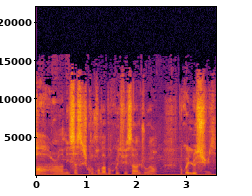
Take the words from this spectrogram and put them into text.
Oh mais ça, je comprends pas pourquoi il fait ça, le joueur. Pourquoi il le suit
